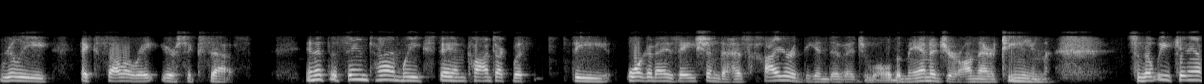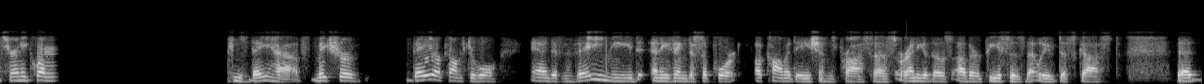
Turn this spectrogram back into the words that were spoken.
really accelerate your success. And at the same time, we stay in contact with the organization that has hired the individual, the manager on their team, so that we can answer any questions they have, make sure they are comfortable and if they need anything to support accommodations process or any of those other pieces that we've discussed, that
